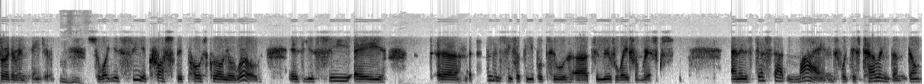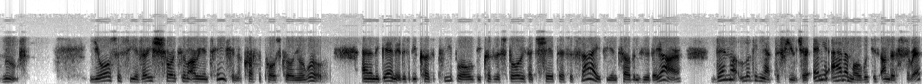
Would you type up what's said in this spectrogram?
further in danger. Mm-hmm. So what you see across the post-colonial world is you see a, uh, a tendency for people to uh, to move away from risks, and it is just that mind which is telling them don't move you also see a very short-term orientation across the post-colonial world. And then again, it is because people, because of the stories that shape their society and tell them who they are, they're not looking at the future. Any animal which is under threat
